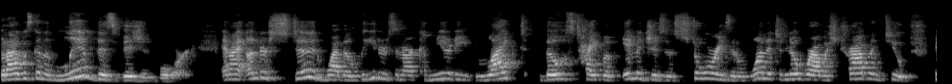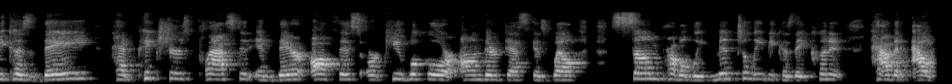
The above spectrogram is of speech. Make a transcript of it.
but I was going to live this vision board. And I understood why the leaders in our community liked those type of images and stories and wanted to know where I was traveling to because they had pictures plastered in their office or cubicle or on their desk as well. Some probably mentally because they couldn't have it out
